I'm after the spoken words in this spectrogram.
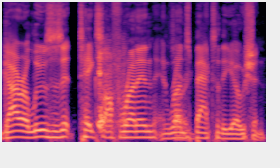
Gyra loses it, takes off running, and runs back to the ocean.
